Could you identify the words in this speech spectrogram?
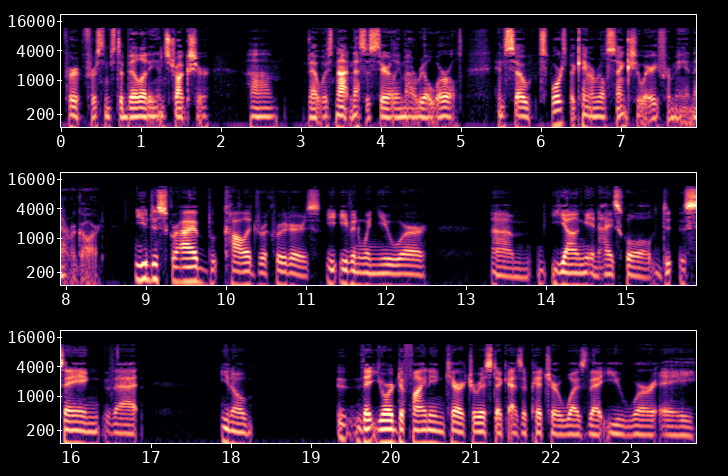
for, for some stability and structure um, that was not necessarily my real world. And so sports became a real sanctuary for me in that regard. You describe college recruiters, e- even when you were um, young in high school, d- saying that you know, that your defining characteristic as a pitcher was that you were a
